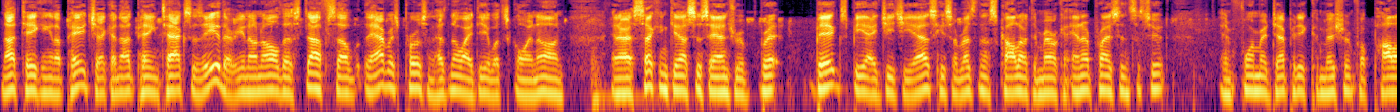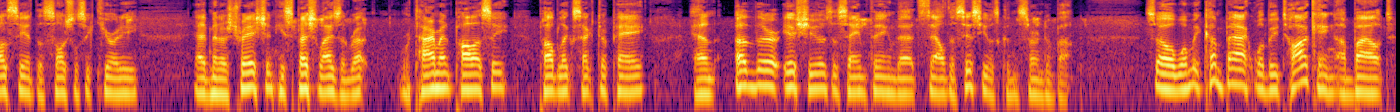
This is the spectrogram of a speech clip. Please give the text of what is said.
not taking a paycheck and not paying taxes either, you know, and all this stuff. So the average person has no idea what's going on. And our second guest is Andrew Britt. Biggs, B I G G S. He's a resident scholar at the American Enterprise Institute and former deputy commissioner for policy at the Social Security Administration. He specializes in re- retirement policy, public sector pay, and other issues, the same thing that Sal DiCiccio is concerned about. So when we come back, we'll be talking about,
